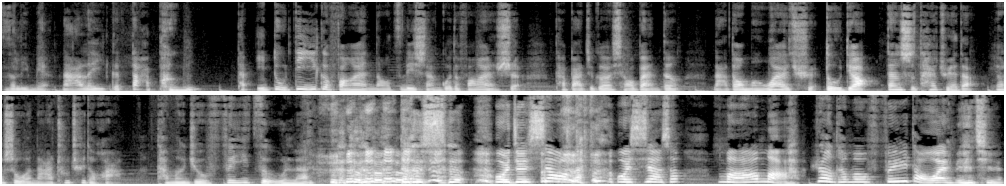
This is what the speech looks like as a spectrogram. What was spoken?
子里面拿了一个大盆。他一度第一个方案脑子里闪过的方案是，他把这个小板凳拿到门外去抖掉，但是他觉得要是我拿出去的话。他们就飞走了，当时我就笑了，我心想说：“妈妈让他们飞到外面去，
